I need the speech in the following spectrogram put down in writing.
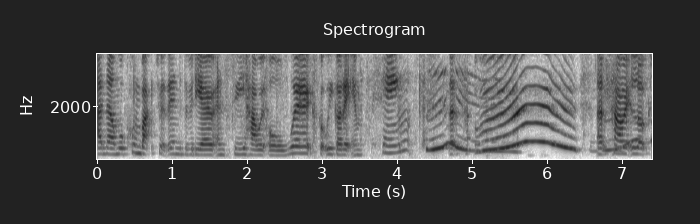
and then we'll come back to it at the end of the video and see how it all works. But we got it in pink. That's, ooh, that's how it looks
